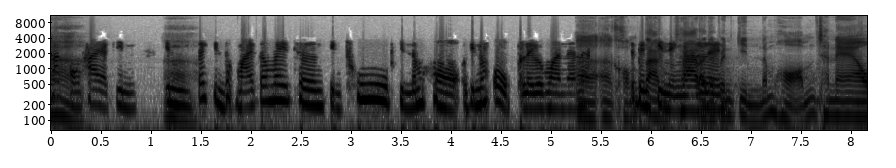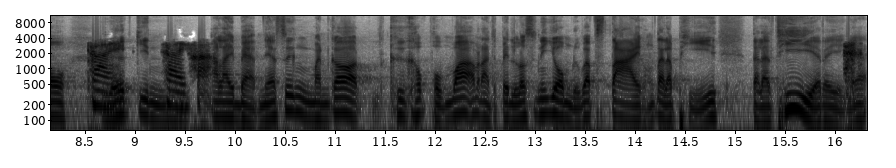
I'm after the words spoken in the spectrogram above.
ถ้าอ่าของไทยอะกิน กินอ่าได้กลิ่นดอกไม้ก็ไม่เชิงกลิ่นทูบกลิ่นน้ำหอมกลิ่นน้ำอบอะไรประมาณนั้นเออะอเออของจะเป็นต่างกลิ่นอย่างชานั้ตินอาจเลยจะเป็นกลิ่นน้ำหอมชาแนลใช่หรือกลิ่นใช่ค่ะอะไรแบบเนี้ย ซึ่งมันก็คือเขาผมว่ามันอาจจะเป็นรสนิยมหรือแบบสไตล์ของแต่ละผีแต่ละที่อะไรอย่างเงี้ย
